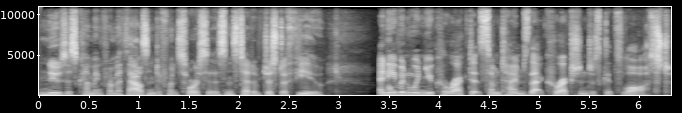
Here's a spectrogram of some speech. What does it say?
news is coming from a thousand different sources instead of just a few. And even when you correct it, sometimes that correction just gets lost.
